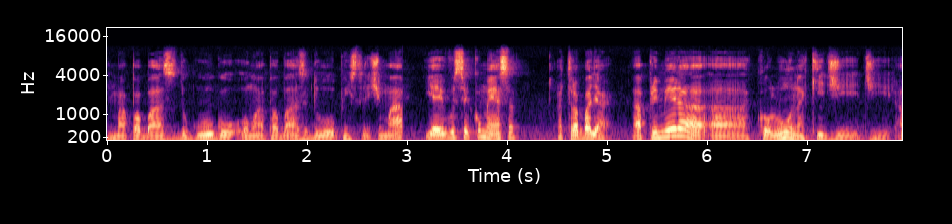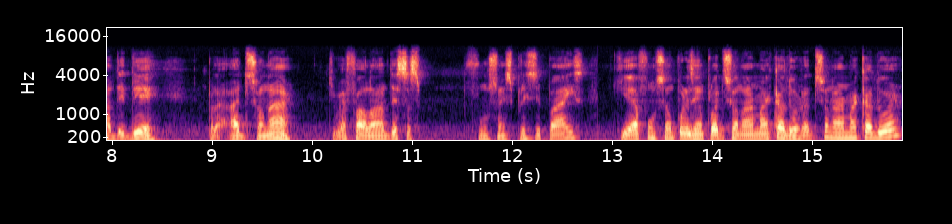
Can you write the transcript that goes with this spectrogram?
mapa base do Google ou mapa base do OpenStreetMap, e aí você começa a trabalhar. A primeira a coluna aqui de, de ADD para adicionar, a gente vai falar dessas funções principais, que é a função, por exemplo, adicionar marcador. Adicionar marcador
